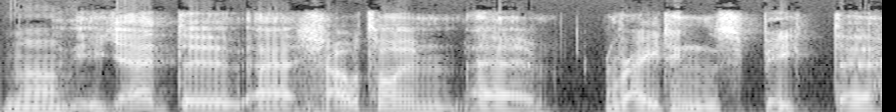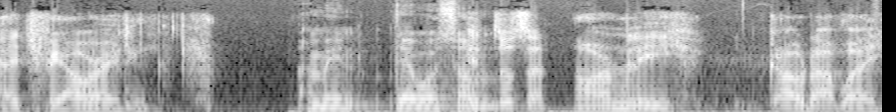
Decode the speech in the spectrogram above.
No. Yeah, the uh, Showtime uh, ratings beat the HBO rating. I mean, there was some. it doesn't normally go that way.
